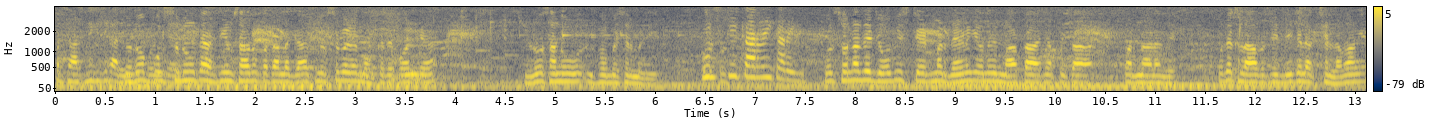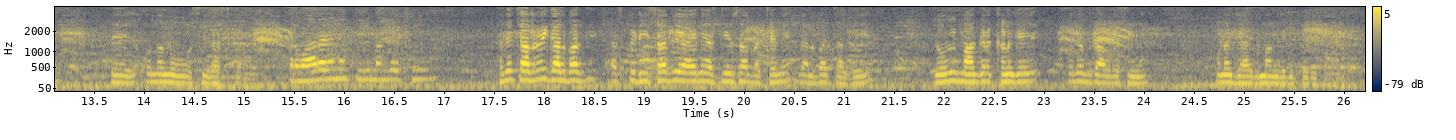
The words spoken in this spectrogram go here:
ਪ੍ਰਸ਼ਾਸਨਿਕ ਅਧਿਕਾਰੀ ਜਦੋਂ ਪੁਲਿਸ ਨੂੰ ਤੇ ਐਸਡੀਐਮ ਸਾਹਿਬ ਨੂੰ ਪਤਾ ਲੱਗਾ ਸੀ ਉਸ ਵੇਲੇ ਮੌਕੇ ਤੇ ਪਹੁੰਚ ਗਿਆ ਜਦੋਂ ਸਾਨੂੰ ਇਨਫੋਰਮੇਸ਼ਨ ਮਿਲੀ। ਪੁਲਿਸ ਕੀ ਕਾਰਵਾਈ ਕਰੇਗੀ ਪੁਲਿਸ ਉਹਨਾਂ ਦੇ ਜੋ ਵੀ ਸਟੇਟਮੈਂਟ ਦੇਣਗੇ ਉਹਨਾਂ ਦੀ ਮਾਤਾ ਜਾਂ ਪਿਤਾ ਕਰਨ ਵਾਲਿਆਂ ਦੇ ਉਹਦੇ ਖਿਲਾਫ ਅਸੀਂ ਲੀਗਲ ਐਕਸ਼ਨ ਲਵਾਂਗੇ ਤੇ ਉਹਨਾਂ ਨੂੰ ਅਸੀਂ ਅਰੈਸਟ ਕਰਾਂਗੇ। ਪਰਿਵਾਰ ਵਾਲਿਆਂ ਨੇ ਕੀ ਮੰਗ ਰੱਖੀ ਹੈ? ਹਜੇ ਚੱਲ ਰਹੀ ਗੱਲਬਾਤ ਜੀ ਐਸਪੀਡੀ ਸਾਹਿਬ ਵੀ ਆਏ ਨੇ ਐਸਡੀਐਮ ਸਾਹਿਬ ਬੈਠੇ ਨੇ ਗੱਲਬਾਤ ਚੱਲ ਰਹੀ ਹੈ ਜੋ ਵੀ ਮੰਗ ਰੱਖਣਗੇ ਉਹਦੇ ਮੁਤਾਬਕ ਅਸੀਂ ਉਹਨਾਂ ਦੀ ਜਾਇਜ਼ ਮੰਗ ਜਿਹੜੀ ਪੂਰੀ ਕਰਾਂਗੇ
